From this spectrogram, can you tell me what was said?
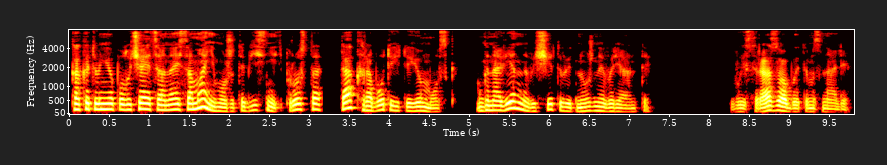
Как это у нее получается, она и сама не может объяснить. Просто так работает ее мозг. Мгновенно высчитывает нужные варианты. Вы сразу об этом знали?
